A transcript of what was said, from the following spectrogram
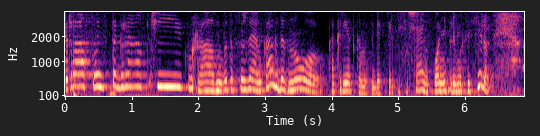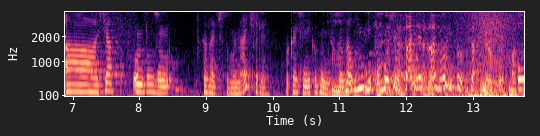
Здравствуй, инстаграмчик, ура! Мы вот обсуждаем, как давно, как редко мы тебя теперь посещаем в плане прямых эфиров. А, сейчас он должен сказать, что мы начали, пока еще никому не сказал, мы поможем сами с собой смотрю,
